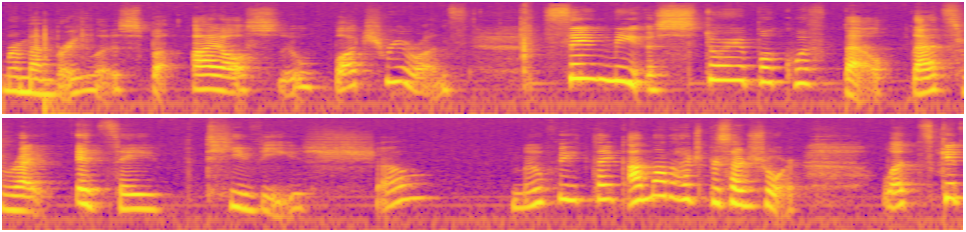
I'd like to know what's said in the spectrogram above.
remembering this, but I also watch reruns. Sing Me a Storybook with Belle. That's right, it's a TV show? Movie thing? I'm not 100% sure. Let's get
